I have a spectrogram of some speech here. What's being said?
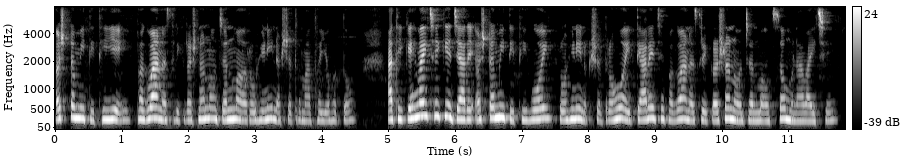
અષ્ટમી તિથિએ ભગવાન શ્રી કૃષ્ણનો જન્મ રોહિણી નક્ષત્રમાં થયો હતો. આથી કહેવાય છે કે જ્યારે અષ્ટમી તિથિ હોય, રોહિણી નક્ષત્ર હોય, ત્યારે જ ભગવાન શ્રી કૃષ્ણનો જન્મ ઉત્સવ મનાવાય છે.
